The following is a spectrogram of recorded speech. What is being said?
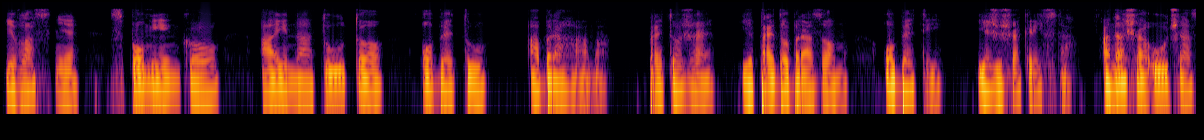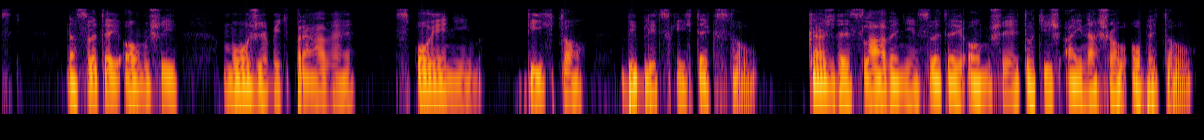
je vlastne spomienkou aj na túto obetu Abraháma, pretože je predobrazom obety Ježiša Krista. A naša účasť na Svetej Omši môže byť práve spojením týchto biblických textov. Každé slávenie Svetej Omši je totiž aj našou obetou.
